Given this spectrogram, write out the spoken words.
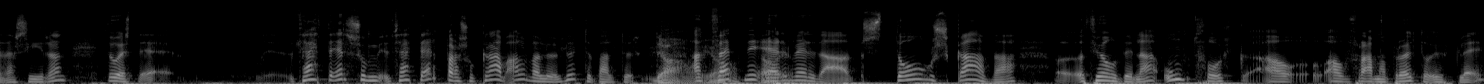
eða síran þú veist uh, þetta er, svo, þetta er bara svo graf alvarlegu hlutubaldur já, að já, hvernig já, er verið að stór skada þjóðina, ungt fólk á, á framabraut og uppleið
